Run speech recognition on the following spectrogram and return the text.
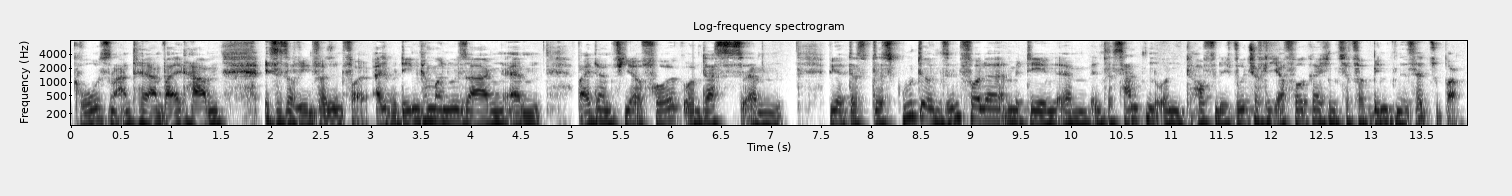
großen Anteil am Wald haben, ist es auf jeden Fall sinnvoll. Also mit denen kann man nur sagen, ähm, weiterhin viel Erfolg und das wir das, das Gute und Sinnvolle mit den ähm, interessanten und hoffentlich wirtschaftlich erfolgreichen zu verbinden, ist halt super.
